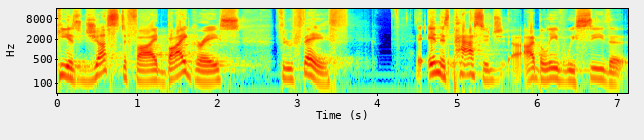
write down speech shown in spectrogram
He is justified by grace through faith. In this passage, I believe we see the,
